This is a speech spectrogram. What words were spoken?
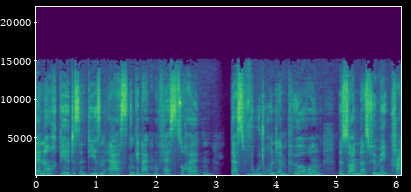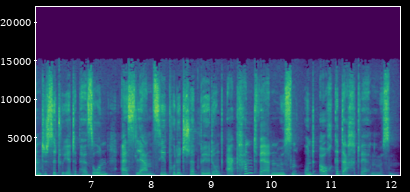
Dennoch gilt es in diesem ersten Gedanken festzuhalten, dass Wut und Empörung besonders für migrantisch situierte Personen als Lernziel politischer Bildung erkannt werden müssen und auch gedacht werden müssen.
